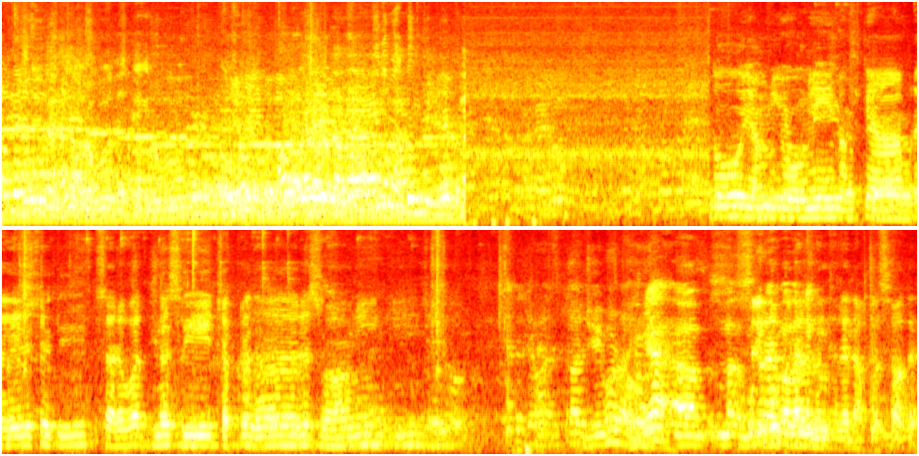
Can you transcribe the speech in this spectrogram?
दत्तप्रभू दत्तप्रभू यो मे भक्त्या प्रयच्छति। सर्वज्ञ श्री चक्रधर स्वामी जेवण आपलं स्वागत.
